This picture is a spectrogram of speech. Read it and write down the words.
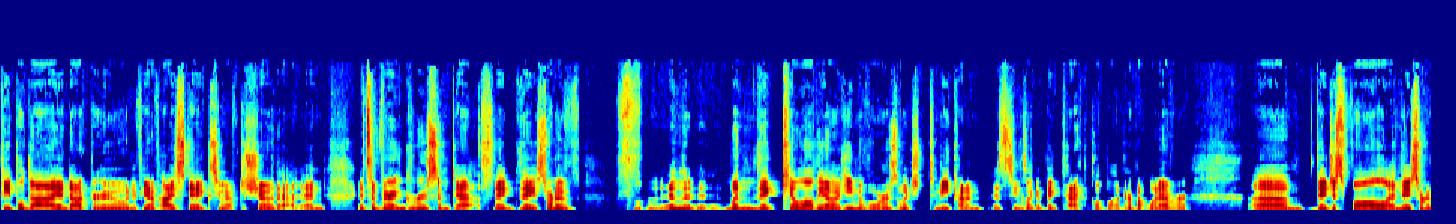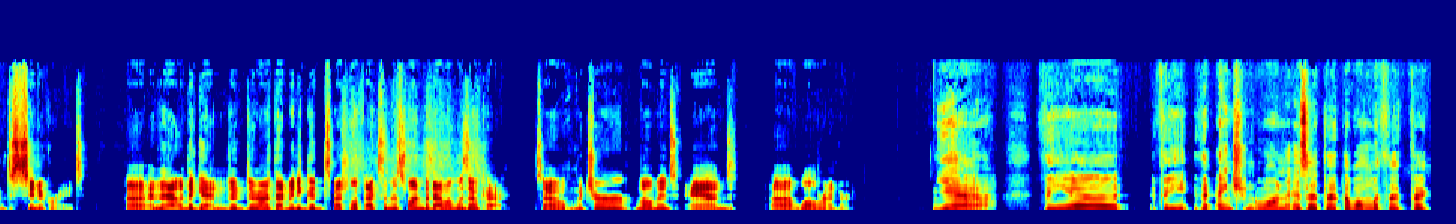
people die in Doctor Who, and if you have high stakes, you have to show that, and it's a very gruesome death. They they sort of and when they kill all the other haemovores, which to me kind of it seems like a big tactical blunder, but whatever, um, they just fall and they sort of disintegrate. Uh, and that again, there, there, aren't that many good special effects in this one, but that one was okay. So mature moment and uh, well rendered. Yeah, the uh, the the ancient one is it the the one with the, the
